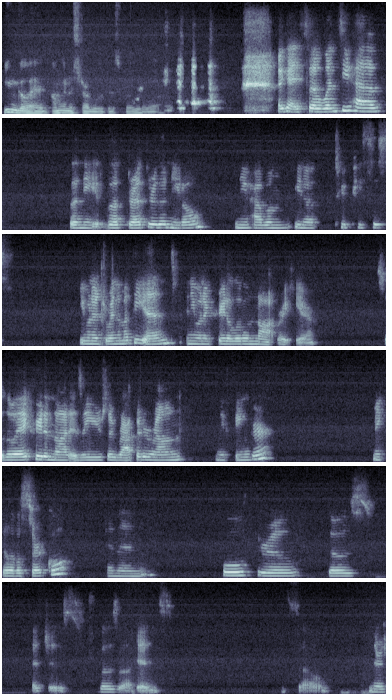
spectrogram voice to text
You can go ahead. I'm going to struggle with this for a little while. okay, so once you have the the thread through the needle, and you have them, you know, two pieces, you want to join them at the end, and you want to create a little knot right here. So the way I create a knot is I usually wrap it around my finger, make a little circle, and then pull through those edges, those uh, ends. So there's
